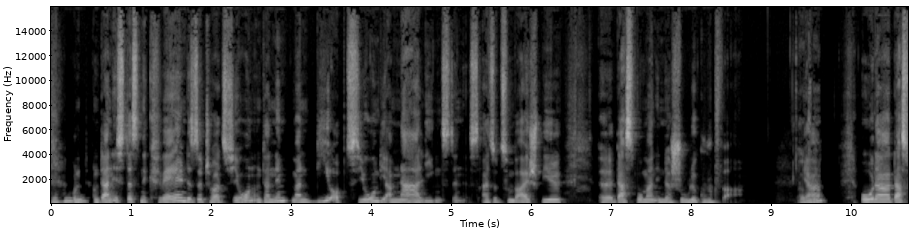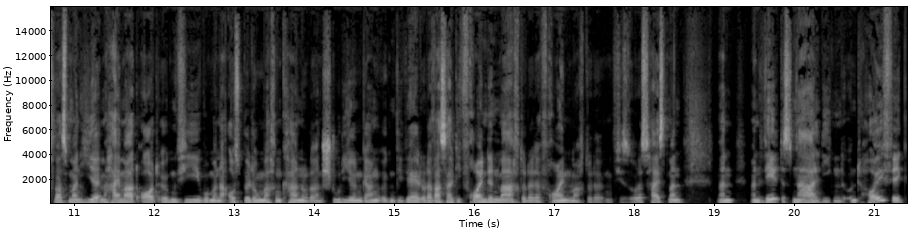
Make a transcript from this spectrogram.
Mhm. Und, und dann ist das eine quälende Situation und dann nimmt man die Option, die am naheliegendsten ist. Also zum Beispiel äh, das, wo man in der Schule gut war. Okay. Ja, oder das, was man hier im Heimatort irgendwie, wo man eine Ausbildung machen kann oder einen Studiengang irgendwie wählt oder was halt die Freundin macht oder der Freund macht oder irgendwie so. Das heißt, man, man, man wählt das Naheliegende. Und häufig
